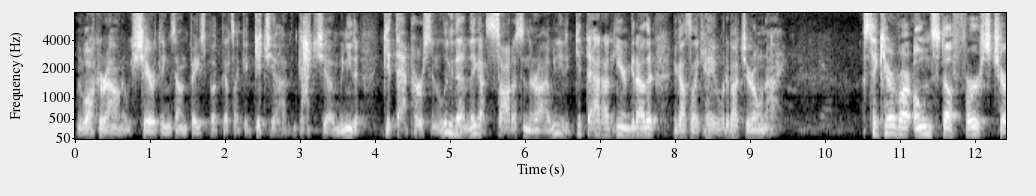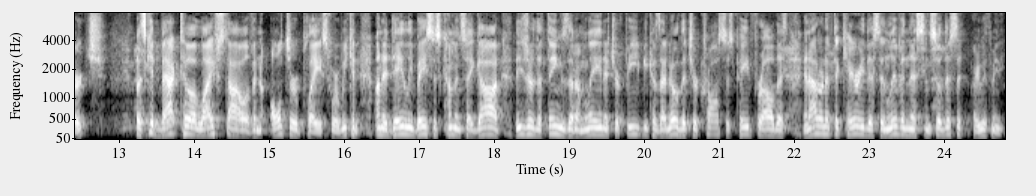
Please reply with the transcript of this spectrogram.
We walk around and we share things on Facebook that's like a get you and gotcha, and we need to get that person. Look at them, they got sawdust in their eye. We need to get that out of here and get out of there. And God's like, hey, what about your own eye? Let's take care of our own stuff first, church. Let's get back to a lifestyle of an altar place where we can, on a daily basis, come and say, God, these are the things that I'm laying at your feet because I know that your cross has paid for all this, and I don't have to carry this and live in this. And so this is, are you with me?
